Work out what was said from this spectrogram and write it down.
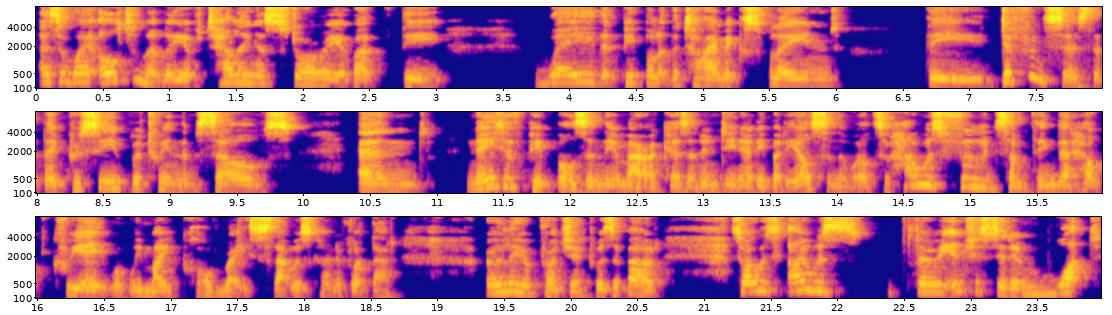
as a way ultimately of telling a story about the way that people at the time explained the differences that they perceived between themselves and native peoples in the Americas and indeed anybody else in the world. So, how was food something that helped create what we might call race? That was kind of what that earlier project was about. So, I was I was very interested in what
